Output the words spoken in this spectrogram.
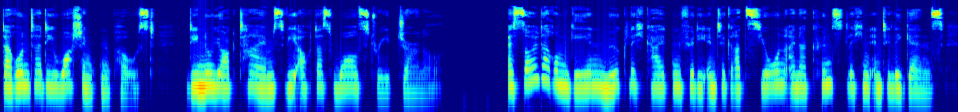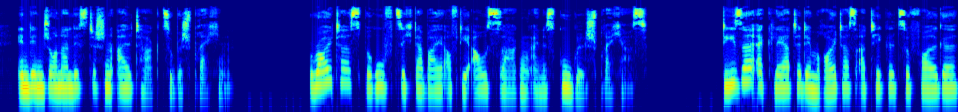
darunter die Washington Post, die New York Times wie auch das Wall Street Journal. Es soll darum gehen, Möglichkeiten für die Integration einer künstlichen Intelligenz in den journalistischen Alltag zu besprechen. Reuters beruft sich dabei auf die Aussagen eines Google-Sprechers. Dieser erklärte dem Reuters-Artikel zufolge,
